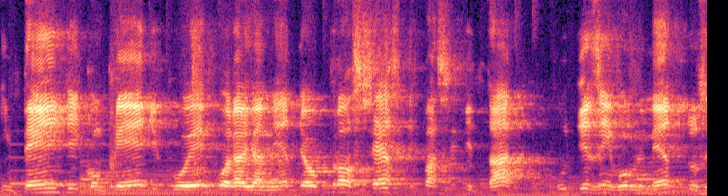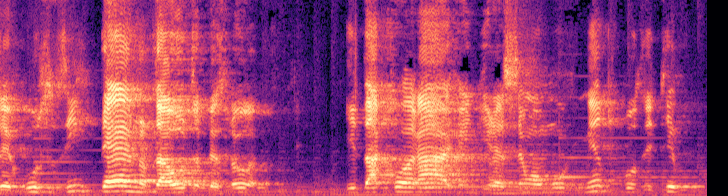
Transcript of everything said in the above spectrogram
Entende e compreende que o encorajamento é o processo de facilitar o desenvolvimento dos recursos internos da outra pessoa e da coragem em direção ao movimento positivo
